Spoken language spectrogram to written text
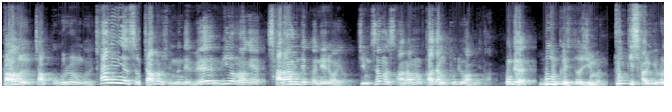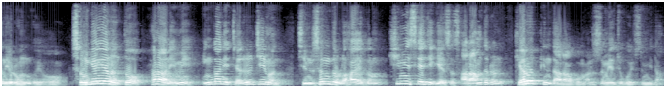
닭을 잡고 그러는 거예요. 산 위에서 잡을 수 있는데 왜 위험하게 사람인데까지 내려와요? 짐승은 사람을 가장 두려워합니다. 근데 먹을 것이 떨어지면 죽기 살기로 내려오는 거예요. 성경에는 또 하나님이 인간이 죄를 지으면 짐승들로 하여금 힘이 세지게 해서 사람들을 괴롭힌다라고 말씀해 주고 있습니다.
